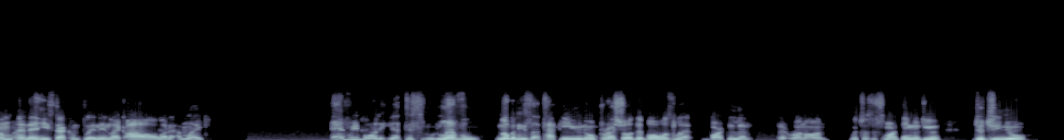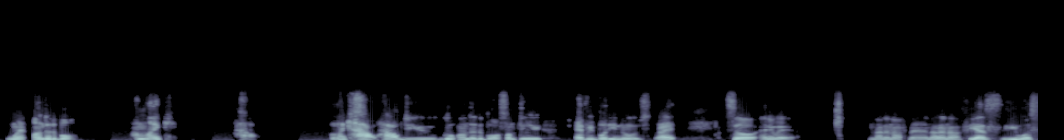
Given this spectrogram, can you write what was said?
Um, and then he started complaining like, "Oh, what?" I'm like, everybody at this level, nobody's attacking you, no pressure. The ball was let Barkley let it run on, which was a smart thing to do. Jorginho went under the ball. I'm like, how? Like how? How do you go under the ball? Something you everybody knows, right? So anyway, not enough, man. Not enough. He has he was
